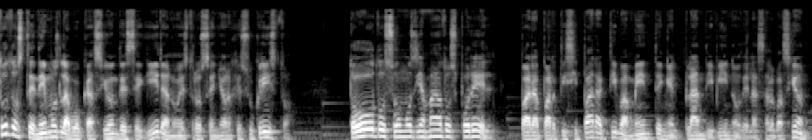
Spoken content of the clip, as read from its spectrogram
Todos tenemos la vocación de seguir a nuestro Señor Jesucristo. Todos somos llamados por Él para participar activamente en el plan divino de la salvación,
